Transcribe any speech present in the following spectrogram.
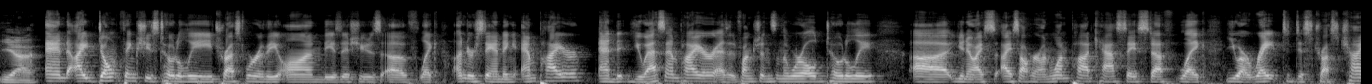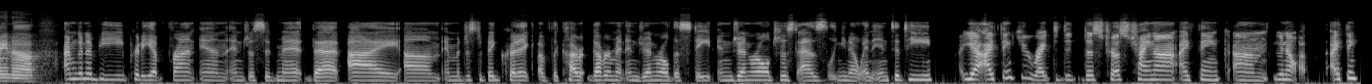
Yeah. And I don't think she's totally trustworthy on these issues of like understanding empire and US empire as it functions in the world totally. Uh, you know, I, I saw her on one podcast say stuff like, you are right to distrust China. I'm going to be pretty upfront and, and just admit that I um, am just a big critic of the co- government in general, the state in general, just as, you know, an entity. Yeah, I think you're right to d- distrust China. I think, um, you know, I think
